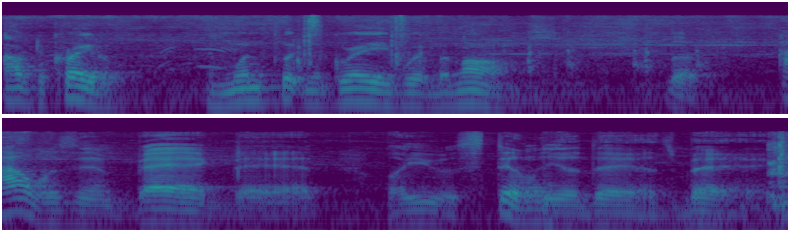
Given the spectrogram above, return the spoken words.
out the cradle and one foot in the grave where it belongs. Look, I was in Baghdad while you was still in your dad's bag.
